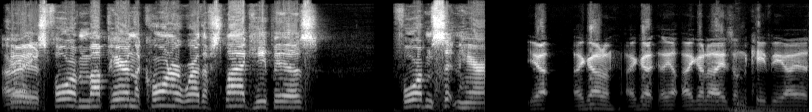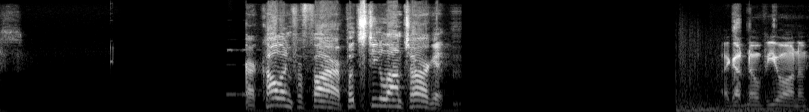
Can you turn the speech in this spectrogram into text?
All Okay, right. there's four of them up here in the corner where the slag heap is. Four of them sitting here. Yeah, I got them. I got I got eyes on the KVIS. Are Calling for fire. Put steel on target. I got no view on him.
